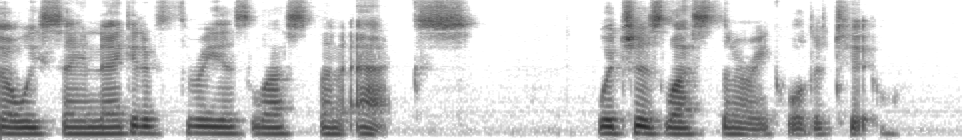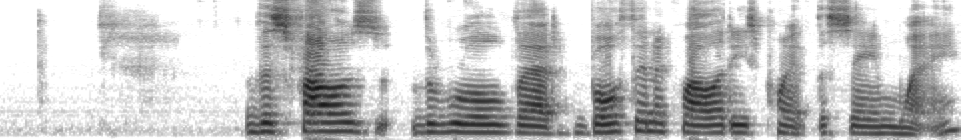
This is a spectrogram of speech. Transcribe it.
So we say negative 3 is less than x, which is less than or equal to 2. This follows the rule that both inequalities point the same way,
